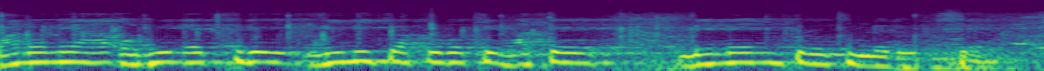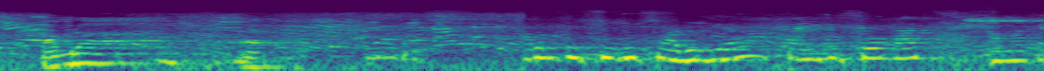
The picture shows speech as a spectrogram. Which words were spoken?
মাননীয় অভিনেত্রী মিমি চক্রবর্তীর হাতে মেমেন্টো তুলে দিচ্ছে আমরা সকলকে শুভ শারদিয়া থ্যাংক ইউ সো মাচ আমাকে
